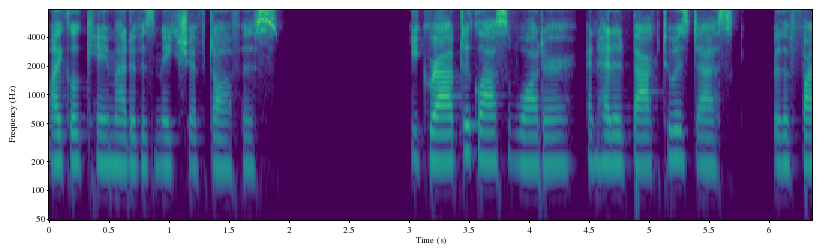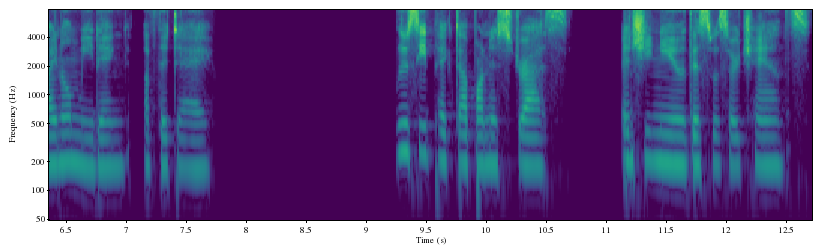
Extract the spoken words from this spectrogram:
Michael came out of his makeshift office. He grabbed a glass of water and headed back to his desk for the final meeting of the day. Lucy picked up on his stress, and she knew this was her chance.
